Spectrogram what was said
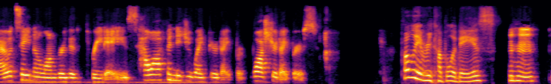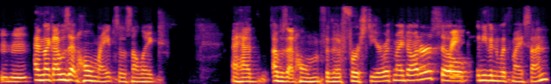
I would say no longer than three days. How often did you wipe your diaper, wash your diapers? Probably every couple of days. Mm-hmm, mm-hmm. And like I was at home, right? So it's not like I had, I was at home for the first year with my daughter. So, right. and even with my son.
